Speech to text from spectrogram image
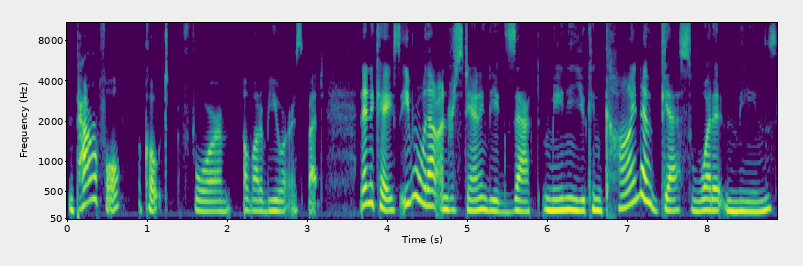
and powerful quote for a lot of viewers. But in any case, even without understanding the exact meaning, you can kind of guess what it means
